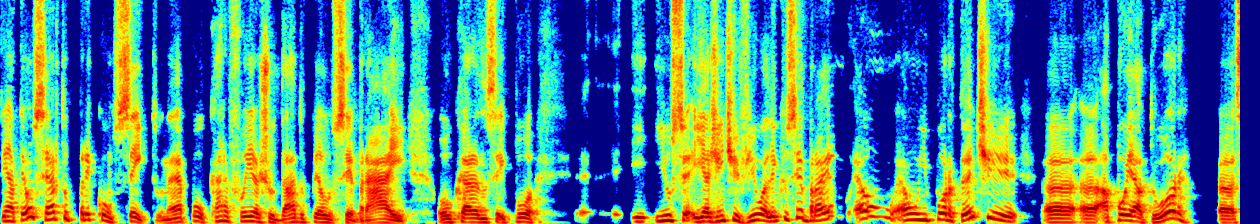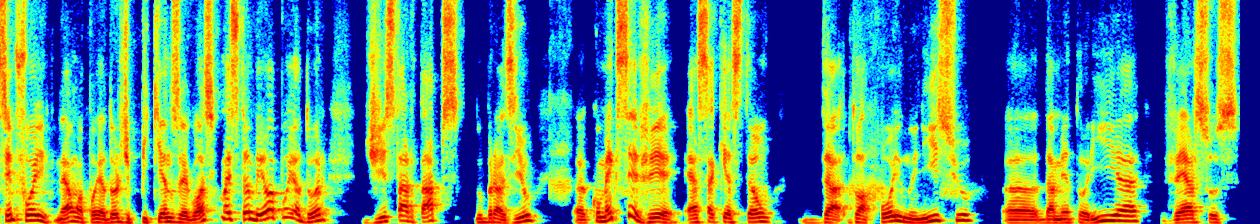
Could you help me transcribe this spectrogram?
tem até um certo preconceito, né? Pô, o cara foi ajudado pelo Sebrae, ou o cara não sei, pô. E, e, o, e a gente viu ali que o Sebrae é um, é um importante uh, uh, apoiador, uh, sempre foi né, um apoiador de pequenos negócios, mas também um apoiador de startups no Brasil. Como é que você vê essa questão da, do apoio no início, da mentoria versus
